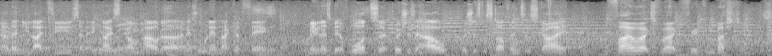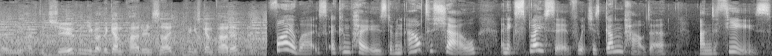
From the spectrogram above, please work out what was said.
And then you light the fuse and it ignites the gunpowder and it's all in like a thing. Maybe there's a bit of wad so it pushes it out, pushes the stuff into the sky. Fireworks work through combustion. So you have the tube and you've got the gunpowder inside. I think it's gunpowder. Fireworks are composed of an outer shell, an explosive, which is gunpowder, and a fuse.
